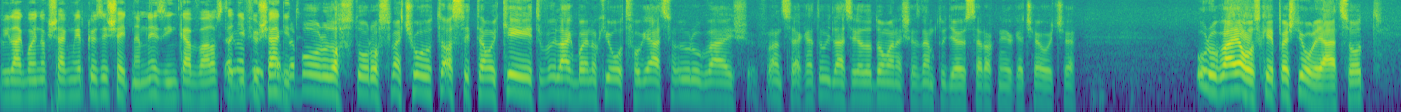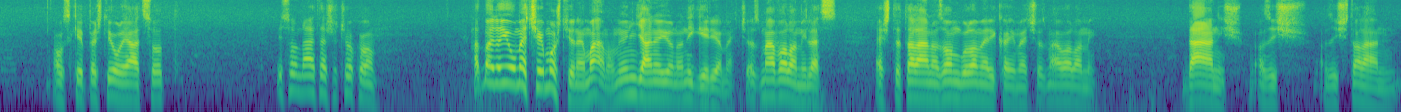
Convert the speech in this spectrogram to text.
Világbajnokság mérkőzéseit nem nézi, inkább választ egy ifjúságit? De borzasztó rossz meccs volt, azt hittem, hogy két világbajnok jót fog játszani, Uruguay és franciák. Hát úgy látszik, hogy a Domanes ez nem tudja összerakni őket sehogy se. Uruguay ahhoz képest jól játszott, ahhoz képest jól játszott. Viszont látása csak a... Hát majd a jó meccsek most jönnek, máma, mindjárt jön a Nigéria meccs, az már valami lesz. Este talán az angol-amerikai meccs, az már valami. Dán is, az is, az is talán,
